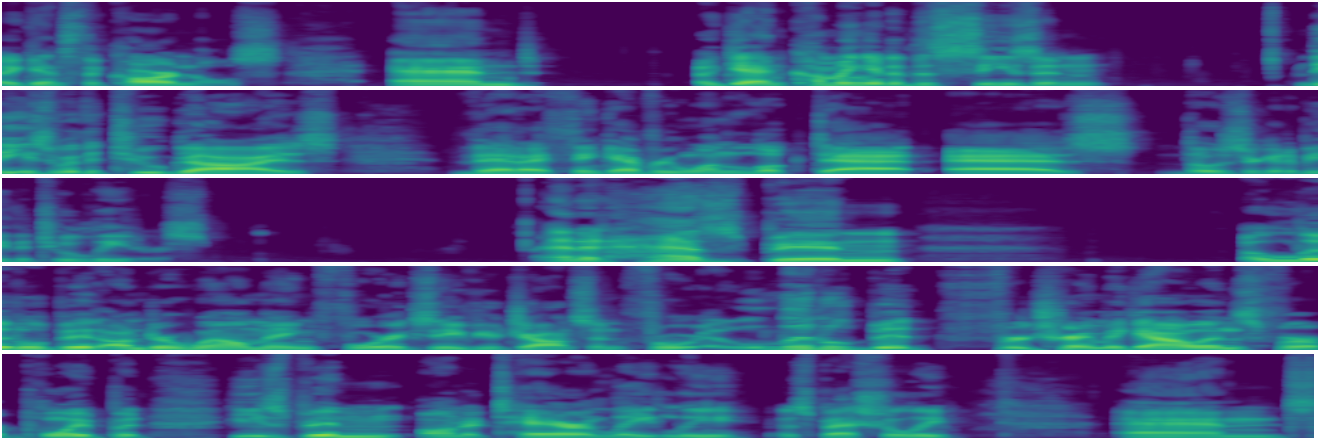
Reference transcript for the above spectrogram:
against the Cardinals. And again, coming into the season, these were the two guys that I think everyone looked at as those are going to be the two leaders. And it has been a little bit underwhelming for Xavier Johnson, for a little bit for Trey McGowens for a point, but he's been on a tear lately, especially. And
